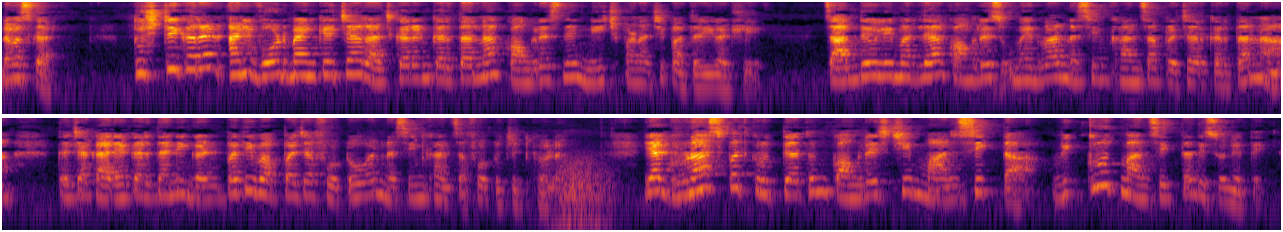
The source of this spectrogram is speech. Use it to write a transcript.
नमस्कार. तुष्टीकरण आणि वोट बँकेच्या राजकारण करताना काँग्रेसने नीचपणाची पातळी गाठली. चांदिवलीमधल्या काँग्रेस उमेदवार नसीम खानचा प्रचार करताना त्याच्या कार्यकर्त्यांनी गणपती बाप्पाच्या फोटोवर नसीम खानचा फोटो चिटकवला. या घृणास्पद कृत्यातून काँग्रेसची मानसिकता विकृत मानसिकता दिसून येते.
